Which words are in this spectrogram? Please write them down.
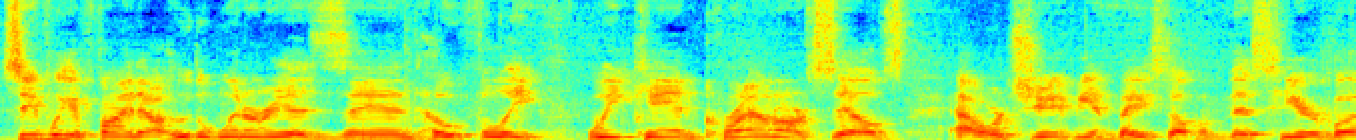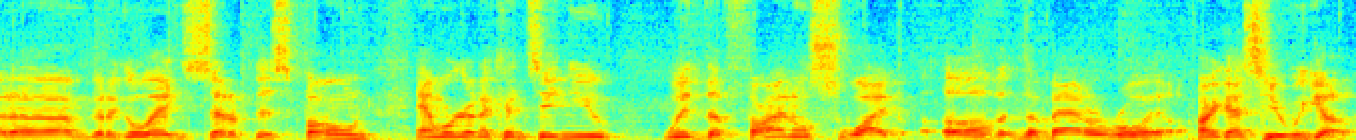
see if we can find out who the winner is, and hopefully we can crown ourselves our champion based off of this here. But uh, I'm to go ahead and set up this phone, and we're to continue with the final swipe of the Battle Royal. Alright guys, here we go.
